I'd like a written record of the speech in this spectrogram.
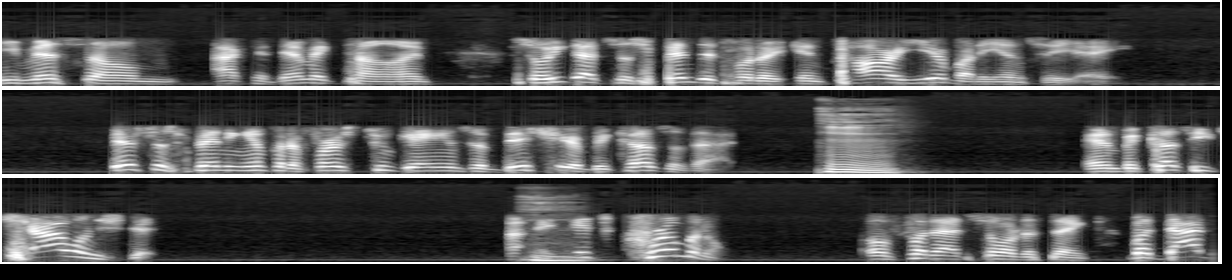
He missed some academic time, so he got suspended for the entire year by the NCAA. They're suspending him for the first two games of this year because of that, Hmm. and because he challenged it. Uh, It's criminal uh, for that sort of thing. But that's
